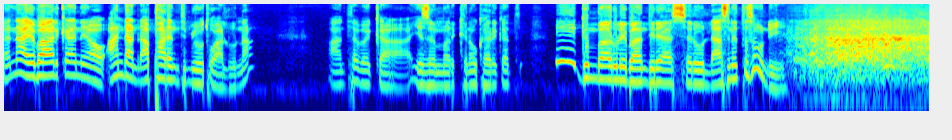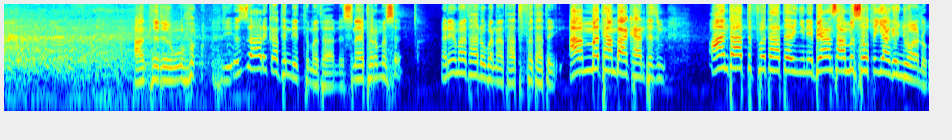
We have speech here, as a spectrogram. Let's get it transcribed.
እና የበዓል ቀን ያው አንዳንድ አፓረንት የሚወጡ አሉና አንተ በቃ የዘመርክ ነው ከርቀት ግንባሩ ላይ ባንዲራ ያሰረውን ላስነጥሰው እንዴ አንተ ደግሞ እዛ ርቀት እንዴት ትመታለህ? ስናይፐር መሰል እኔ እመታለሁ። በእናትህ አትፈታተኝ። አመታም እባክህ አንተ ዝም አንተ አትፈታተኝ። እኔ ቢያንስ አምስት ሰው ጥዬ አገኘዋለሁ።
